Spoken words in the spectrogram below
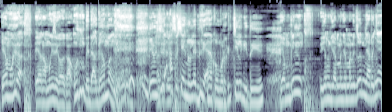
Ya mungkin gak, ya nggak mungkin sih kalau kamu beda agama nggak? ya maksudnya apa sih yang lu lihat dari anak umur kecil gitu ya? ya mungkin yang zaman-zaman itu nyarinya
